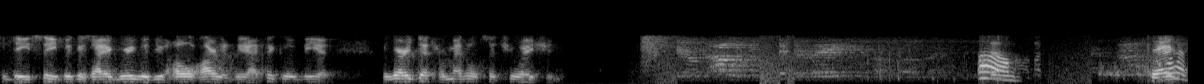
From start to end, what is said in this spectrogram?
to DC because I agree with you wholeheartedly. I think it would be a, a very detrimental situation. Um, Greg.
